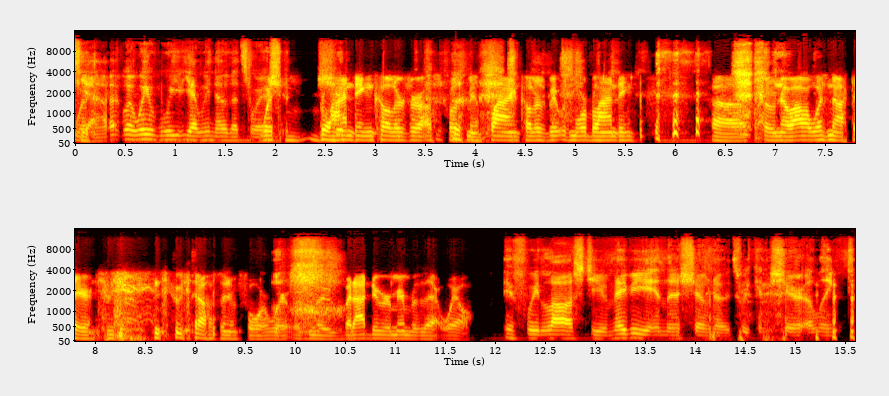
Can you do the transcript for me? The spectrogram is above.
With, yeah, well, we, we yeah we know that story. With blinding colors, or I was supposed to be flying colors, but it was more blinding. Uh, so no, I was not there in, two, in 2004 where it was moved, but I do remember that well if we lost you, maybe in the show notes we can share a link to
